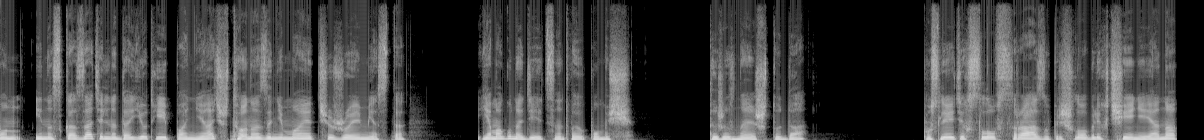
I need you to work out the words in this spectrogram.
он иносказательно дает ей понять, что она занимает чужое место. Я могу надеяться на твою помощь. Ты же знаешь, что да? После этих слов сразу пришло облегчение, и она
